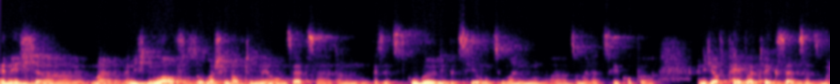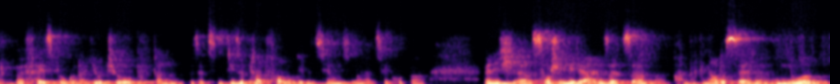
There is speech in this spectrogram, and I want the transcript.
Wenn ich, äh, wenn ich nur auf Suchmaschinenoptimierung setze, dann besitzt Google die Beziehung zu, meinen, äh, zu meiner Zielgruppe. Wenn ich auf Pay-per-Click setze, zum Beispiel bei Facebook oder YouTube, dann besitzen diese Plattformen die Beziehung zu meiner Zielgruppe. Wenn ich äh, Social Media einsetze, haben wir genau dasselbe. Nur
